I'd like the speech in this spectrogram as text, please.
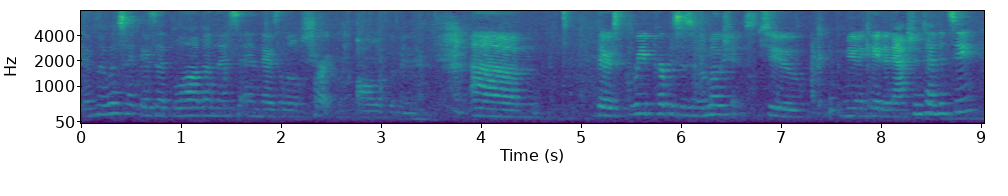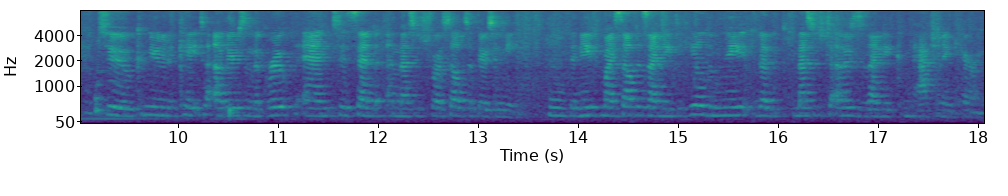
go to my website, there's a blog on this, and there's a little chart with all of them in there. Um, there's three purposes of emotions, to communicate an action tendency, to communicate to others in the group, and to send a message to ourselves if there's a need. Mm. The need for myself is I need to heal, the, need, the message to others is I need compassion and caring.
